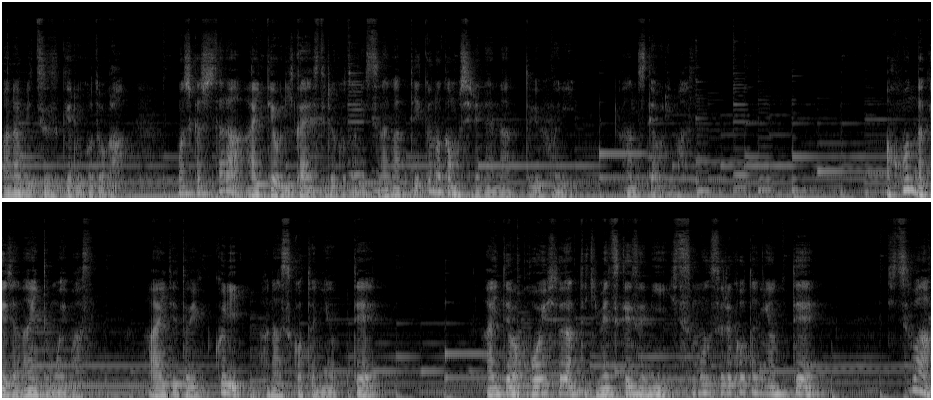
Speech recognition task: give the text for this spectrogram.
学び続けることがもしかしたら相手を理解することにつながっていくのかもしれないなというふうに感じております、本だけじゃないと思います。相手とゆっくり話すことによって相手はこういう人だって決めつけずに質問することによって実は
